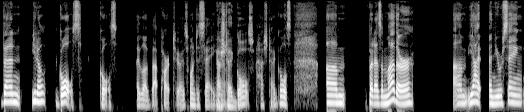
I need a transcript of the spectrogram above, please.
then, you know, goals, goals. I love that part too. I just wanted to say, you know, hashtag goals. hashtag goals. Um, but as a mother, um, yeah, and you were saying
